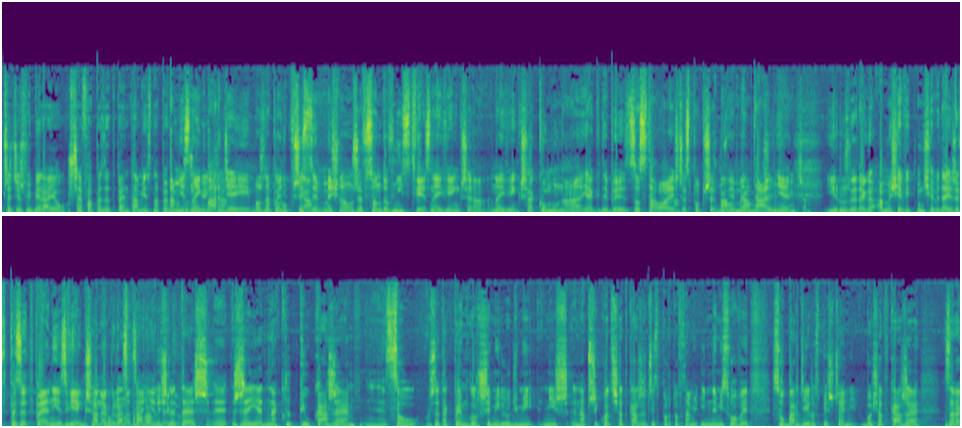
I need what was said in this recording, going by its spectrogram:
przecież wybierają szefa PZPN, tam jest na pewno Tam jest najbardziej, można powiedzieć, korupcja. wszyscy myślą, że w sądownictwie jest największa, największa komuna, jak gdyby została jeszcze z być mentalnie i różne tego, a my się, mi się wydaje, że w PZPN jest większe A druga nagromadzenie sprawa, myślę tego. też, y, że jednak piłkarze y, są, że tak powiem, gorszymi ludźmi niż na przykład siatkarze czy sportowcami. Innymi słowy, są bardziej rozpieszczeni, bo siatkarze zarabiają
